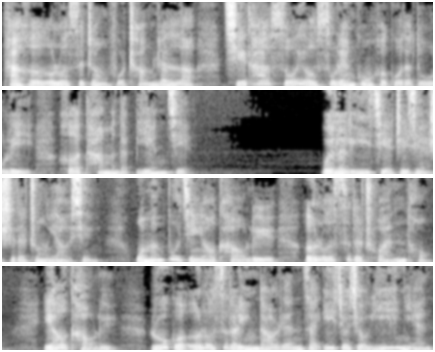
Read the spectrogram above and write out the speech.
他和俄罗斯政府承认了其他所有苏联共和国的独立和他们的边界。为了理解这件事的重要性，我们不仅要考虑俄罗斯的传统，也要考虑如果俄罗斯的领导人在一九九一年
